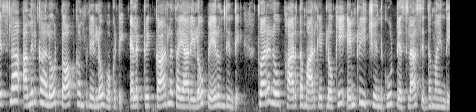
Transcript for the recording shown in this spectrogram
que టెస్లా అమెరికాలో టాప్ కంపెనీల్లో ఒకటి. ఎలక్ట్రిక్ కార్ల తయారీలో పేరొందింది. త్వరలో భారత మార్కెట్లోకి ఎంట్రీ ఇచ్చేందుకు టెస్లా సిద్ధమైంది.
